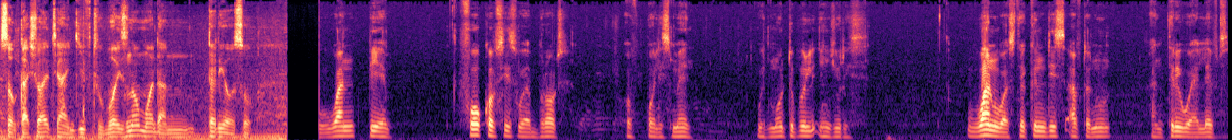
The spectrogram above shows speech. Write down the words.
some casualty and give to. But it's no more than 30 or so. 1 p.m. Four corpses were brought of policemen with multiple injuries. One was taken this afternoon and three were left.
